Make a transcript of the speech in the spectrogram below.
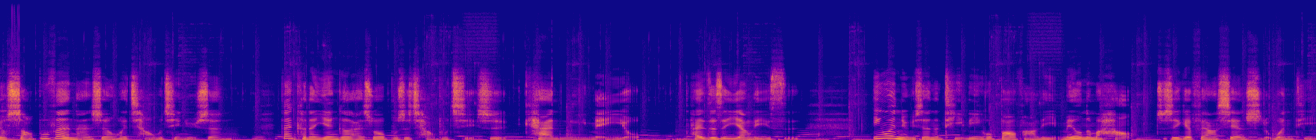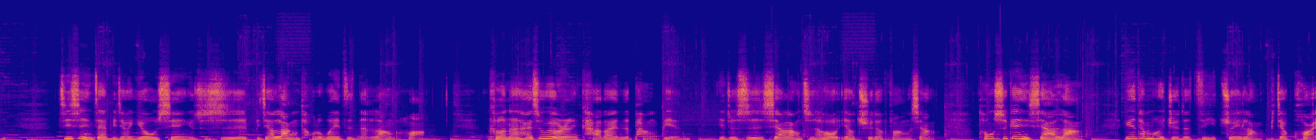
有少部分的男生会瞧不起女生，但可能严格来说不是瞧不起，是看你没有，还是这是一样的意思？因为女生的体力或爆发力没有那么好，这是一个非常现实的问题。即使你在比较优先，也就是比较浪头的位置等浪的话，可能还是会有人卡在你的旁边，也就是下浪之后要去的方向，同时跟你下浪，因为他们会觉得自己追浪比较快，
